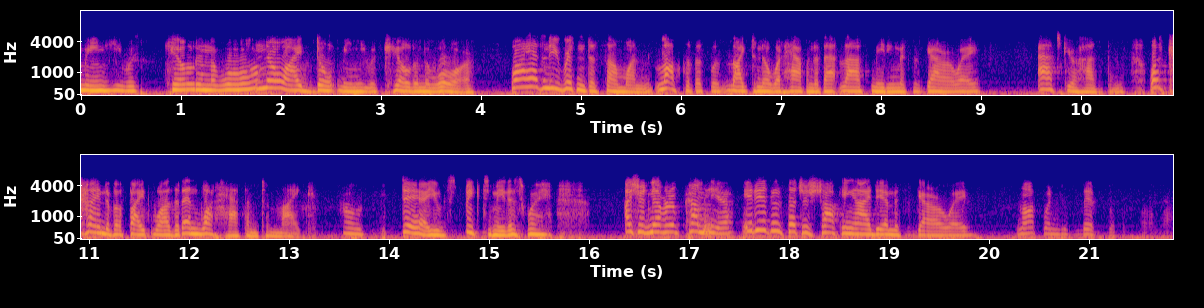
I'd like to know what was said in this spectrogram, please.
mean he was killed in the war? No, I don't mean he was killed in the war. Why hasn't he written to someone? Lots of us would like to know what happened at that last meeting, Mrs. Garraway. Ask your husband, what kind of a fight was it, and what happened to Mike? How dare you speak to me this way? I should never have come here. It isn't such a shocking idea, Mrs. Garraway. Not when you've lived with it for a while.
